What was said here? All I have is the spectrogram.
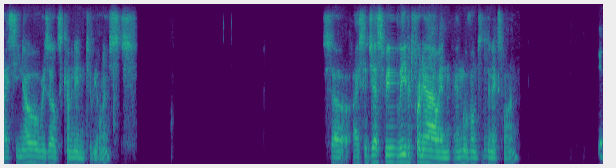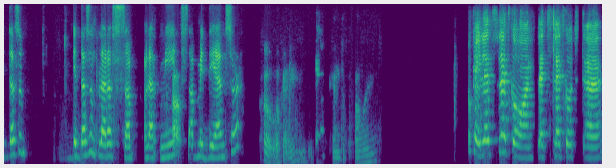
I see no results coming in, to be honest. So I suggest we leave it for now and, and move on to the next one. It doesn't, it doesn't let us sub, let me Oh. submit the answer. Oh, okay. Can the? Okay, let's let's go on. Let's let's go to the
